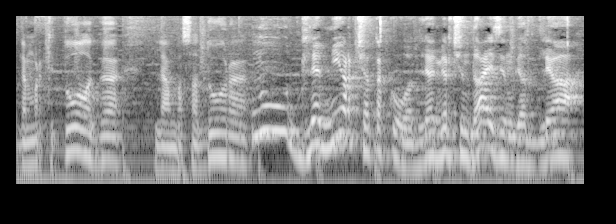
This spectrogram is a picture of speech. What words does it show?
для маркетолога, для амбассадора? Ну, для мерча такого, для мерчендайзинга, для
